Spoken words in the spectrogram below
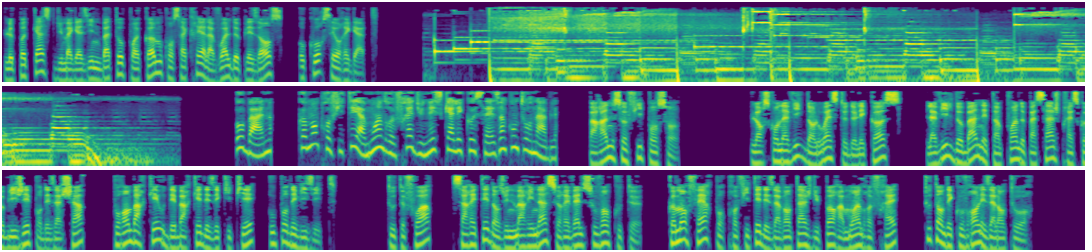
le podcast du magazine bateau.com consacré à la voile de plaisance, aux courses et aux régates. Aubane, comment profiter à moindre frais d'une escale écossaise incontournable? Par Anne-Sophie Ponson. Lorsqu'on navigue dans l'ouest de l'Écosse, la ville d'Aubane est un point de passage presque obligé pour des achats, pour embarquer ou débarquer des équipiers, ou pour des visites. Toutefois, s'arrêter dans une marina se révèle souvent coûteux. Comment faire pour profiter des avantages du port à moindre frais, tout en découvrant les alentours?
